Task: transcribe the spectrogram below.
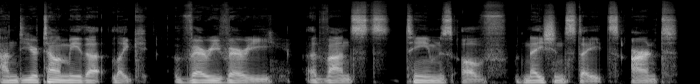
And you're telling me that like very, very advanced teams of nation states aren't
